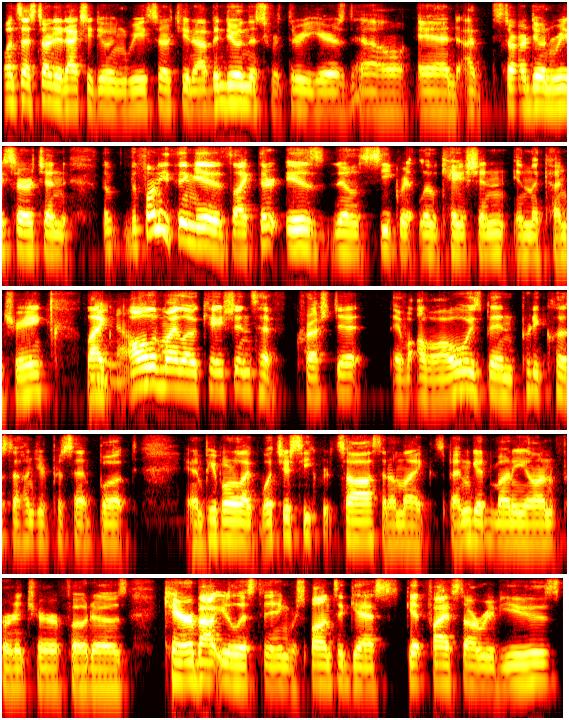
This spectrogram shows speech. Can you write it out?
once I started actually doing research, you know, I've been doing this for three years now, and I've started doing research. And the, the funny thing is, like, there is no secret location in the country. Like, all of my locations have crushed it. I've, I've always been pretty close to 100% booked. And people are like, "What's your secret sauce?" And I'm like, "Spend good money on furniture, photos, care about your listing, respond to guests, get five star reviews.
